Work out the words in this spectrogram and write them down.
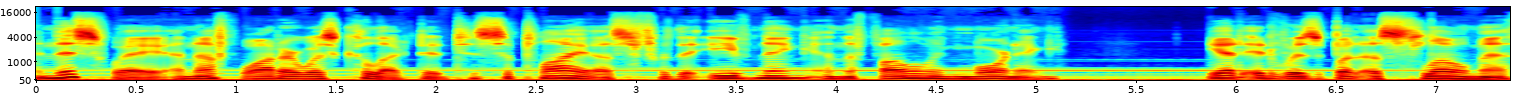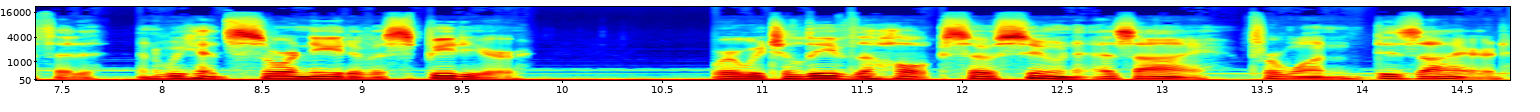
In this way, enough water was collected to supply us for the evening and the following morning. Yet it was but a slow method, and we had sore need of a speedier, were we to leave the hulk so soon as I, for one, desired.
